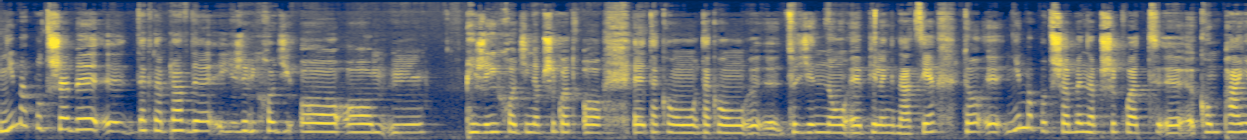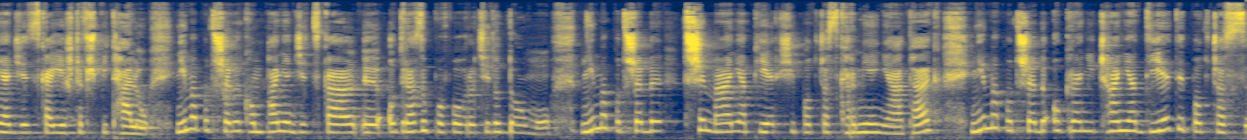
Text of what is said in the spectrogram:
Nie ma potrzeby y, tak naprawdę, jeżeli chodzi o, o mm, jeżeli chodzi na przykład o e, taką, taką e, codzienną e, pielęgnację, to nie ma potrzeby na przykład kąpania dziecka jeszcze w szpitalu, nie ma potrzeby kąpania dziecka od razu po powrocie do domu, nie ma potrzeby trzymania piersi podczas karmienia, tak? Nie ma potrzeby ograniczania diety podczas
